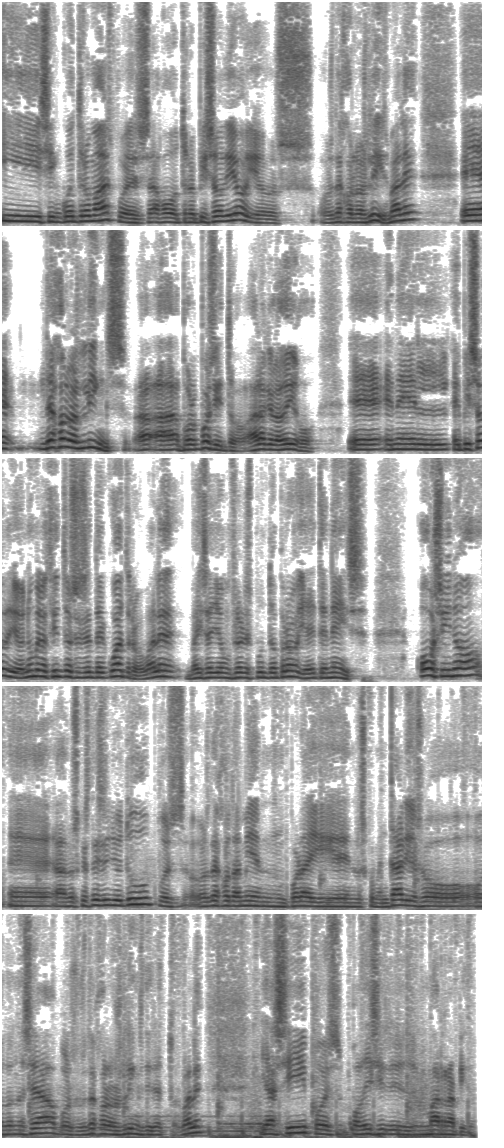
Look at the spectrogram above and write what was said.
Y si encuentro más, pues hago otro episodio y os, os dejo los links, ¿vale? Eh, dejo los links a, propósito, ahora que lo digo. Eh, en el episodio número 164, ¿vale? Vais a johnflores.pro y ahí tenéis o si no, eh, a los que estéis en YouTube, pues os dejo también por ahí en los comentarios o, donde sea, pues os dejo los links directos, ¿vale? Y así pues podéis ir más rápido.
